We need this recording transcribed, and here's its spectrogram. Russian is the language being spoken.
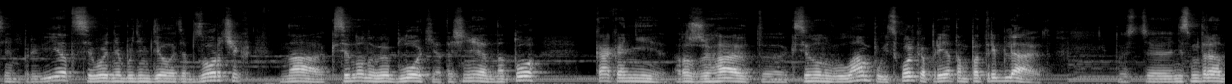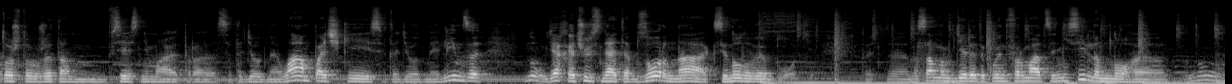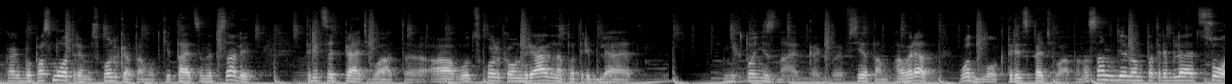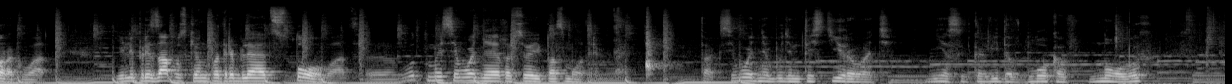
Всем привет! Сегодня будем делать обзорчик на ксеноновые блоки, а точнее на то, как они разжигают э, ксеноновую лампу и сколько при этом потребляют. То есть, э, несмотря на то, что уже там все снимают про светодиодные лампочки, светодиодные линзы, ну, я хочу снять обзор на ксеноновые блоки. То есть, э, на самом деле такой информации не сильно много. Ну, как бы посмотрим, сколько там, вот китайцы написали 35 ватт, а вот сколько он реально потребляет, никто не знает, как бы. Все там говорят, вот блок 35 ватт, а на самом деле он потребляет 40 ватт. Или при запуске он потребляет 100 ватт. Э, вот мы сегодня это все и посмотрим. Так, сегодня будем тестировать несколько видов блоков новых.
